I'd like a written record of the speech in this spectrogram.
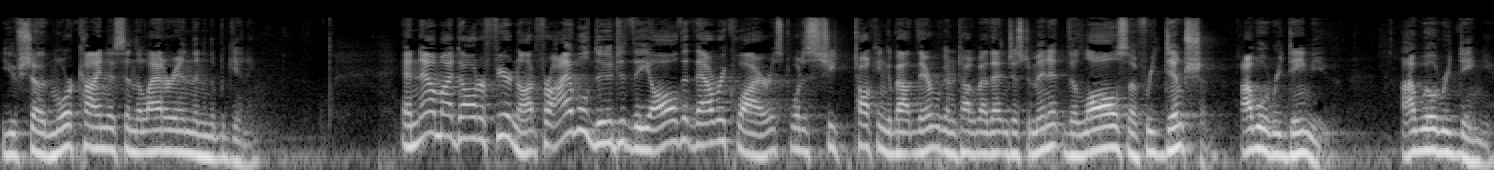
You've showed more kindness in the latter end than in the beginning. And now, my daughter, fear not, for I will do to thee all that thou requirest. What is she talking about there? We're going to talk about that in just a minute. The laws of redemption. I will redeem you. I will redeem you.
